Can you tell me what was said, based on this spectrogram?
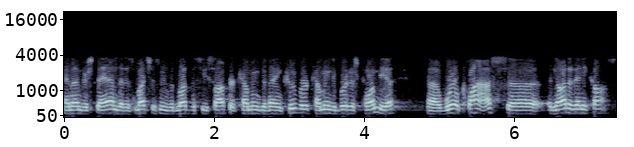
and understand that as much as we would love to see soccer coming to Vancouver, coming to British Columbia, uh, world class, uh, not at any cost.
